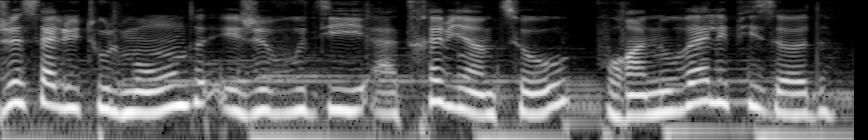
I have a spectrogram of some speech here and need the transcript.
Je salue tout le monde et je vous dis à très bientôt pour un nouvel épisode.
